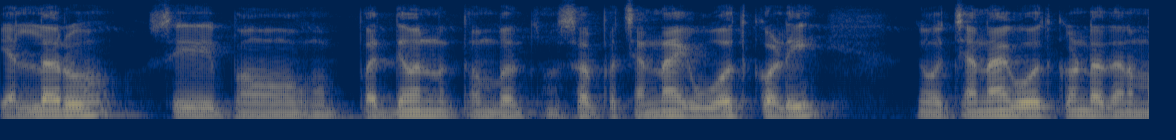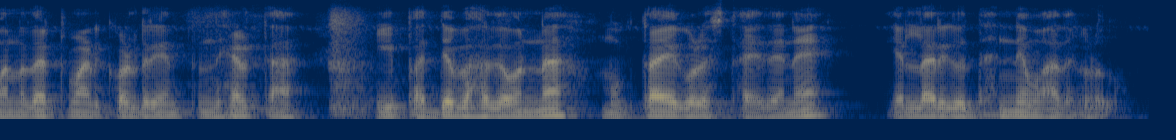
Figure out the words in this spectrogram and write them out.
ಎಲ್ಲರೂ ಸಿ ಪದ್ಯವನ್ನು ತುಂಬ ಸ್ವಲ್ಪ ಚೆನ್ನಾಗಿ ಓದ್ಕೊಳ್ಳಿ. ನೀವು ಚೆನ್ನಾಗಿ ಓದ್ಕೊಂಡು ಅದನ್ನು ಮನದಟ್ಟು ಮಾಡಿಕೊಳ್ಳ್ರಿ ಅಂತಂದು ಹೇಳ್ತಾ ಈ ಪದ್ಯ ಭಾಗವನ್ನು ಮುಕ್ತಾಯಗೊಳಿಸ್ತಾ ಇದ್ದೇನೆ. ಎಲ್ಲರಿಗೂ ಧನ್ಯವಾದಗಳು.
